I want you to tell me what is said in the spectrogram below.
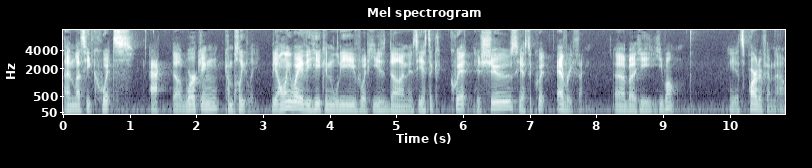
unless he quits act, uh, working completely. The only way that he can leave what he's done is he has to quit his shoes, he has to quit everything. Uh, but he, he won't. It's part of him now.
